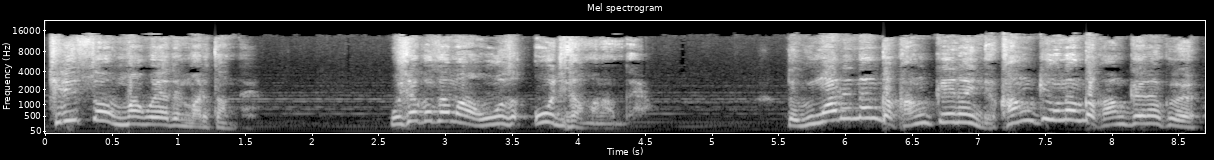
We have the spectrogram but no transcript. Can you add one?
キリストは馬小屋で生まれたんだよ。お釈迦様は王子様なんだよ。で生まれなんか関係ないんだよ。環境なんか関係なく、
